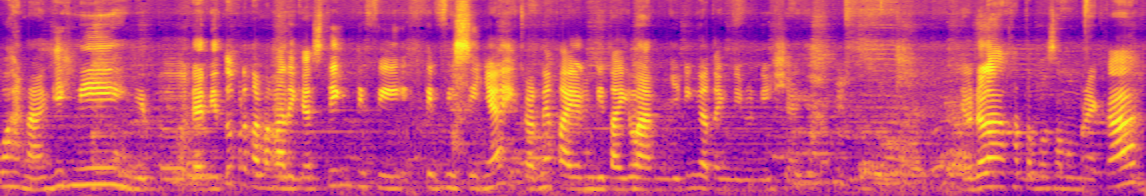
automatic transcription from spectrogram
wah nagih nih gitu. Dan itu pertama kali casting TV TVC-nya iklannya tayang di Thailand jadi nggak tayang di Indonesia gitu. Ya udahlah ketemu sama mereka.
